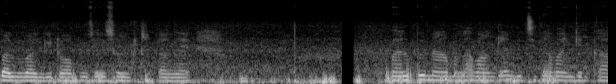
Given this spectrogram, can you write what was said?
பல்பு வாங்கிட்டோம் அப்படின்னு சொல்லி சொல்லிட்டு இருக்காங்க. பல்பு நாமெல்லாம் வாங்கல விஜி தான் வாங்கியிருக்கா.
